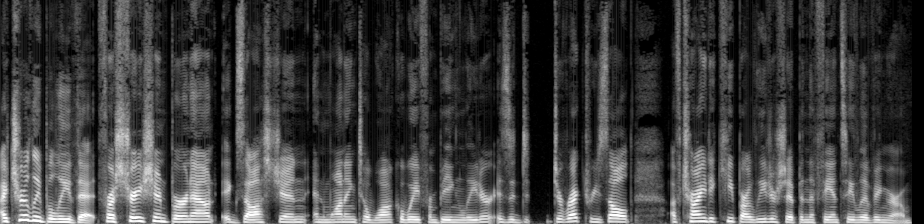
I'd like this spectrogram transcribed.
I truly believe that frustration, burnout, exhaustion, and wanting to walk away from being a leader is a d- direct result of trying to keep our leadership in the fancy living room.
